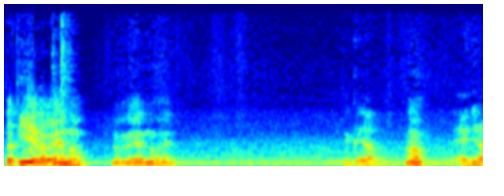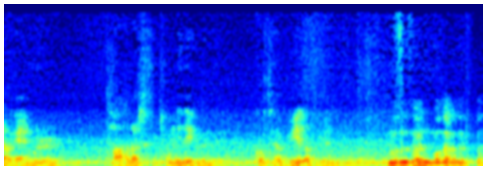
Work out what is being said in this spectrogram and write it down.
자 B에다가 n 넣어 여기다 n 넣어 n 그냥 어 N이랑 M을 다 하나씩 정리돼 있는데 그거 다 위에다 두면 무슨 소리인지 못 알아들었다.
